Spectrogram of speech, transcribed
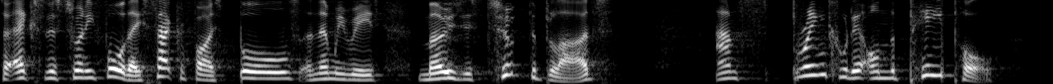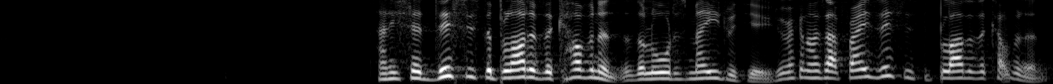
So, Exodus 24, they sacrificed bulls, and then we read Moses took the blood and sprinkled it on the people. And he said, This is the blood of the covenant that the Lord has made with you. Do you recognize that phrase? This is the blood of the covenant.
